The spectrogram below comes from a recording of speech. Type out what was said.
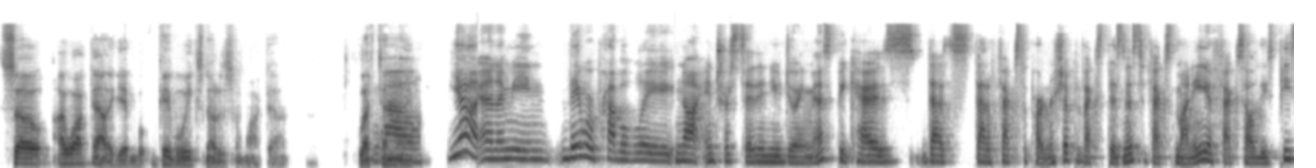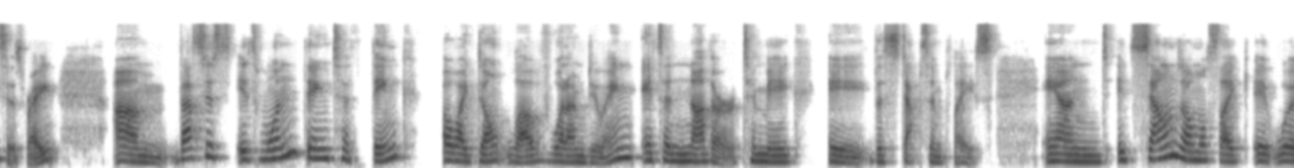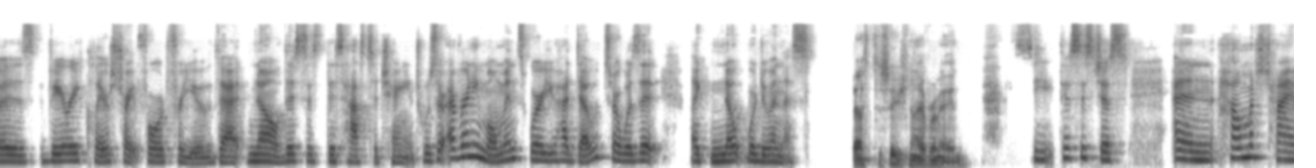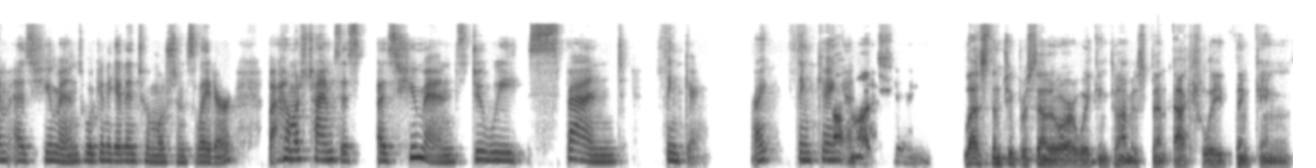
So I walked out. I gave gave a week's notice and walked out. Left. Wow. Yeah. And I mean, they were probably not interested in you doing this because that's that affects the partnership, affects business, affects money, affects all these pieces, right? Um, that's just it's one thing to think, oh, I don't love what I'm doing. It's another to make a the steps in place. And it sounds almost like it was very clear, straightforward for you that no, this is this has to change. Was there ever any moments where you had doubts, or was it like, nope, we're doing this? Best decision I ever made. See, this is just, and how much time as humans, we're going to get into emotions later, but how much time as, as humans do we spend thinking, right? Thinking Not and not much. doing. Less than two percent of our waking time is spent actually thinking,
